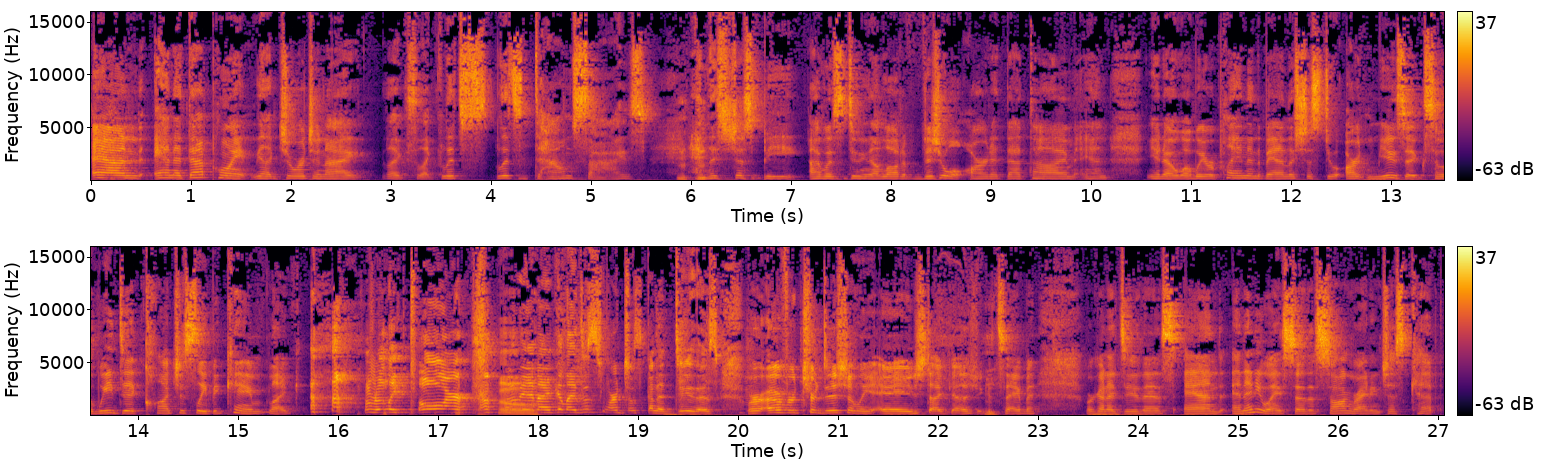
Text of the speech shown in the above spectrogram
And and at that point, like George and I, like so like let's let's downsize. And let's just be. I was doing a lot of visual art at that time, and you know, while we were playing in the band, let's just do art and music. So we did consciously became like really poor. I mean, I, I just we're just gonna do this. We're over traditionally aged, I guess you could say, but we're gonna do this. And and anyway, so the songwriting just kept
